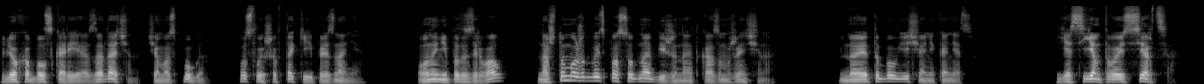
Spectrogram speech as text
Леха был скорее озадачен, чем испуган, услышав такие признания. Он и не подозревал, на что может быть способна обиженная отказом женщина. Но это был еще не конец. «Я съем твое сердце!»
